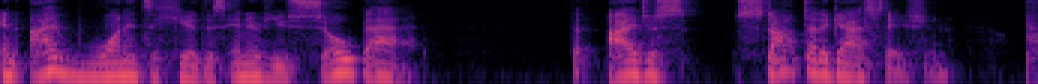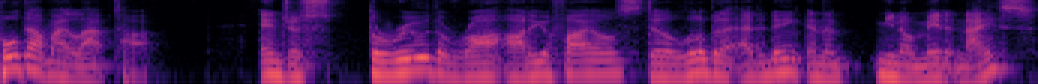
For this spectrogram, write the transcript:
And I wanted to hear this interview so bad that I just stopped at a gas station pulled out my laptop and just threw the raw audio files, did a little bit of editing, and then, you know, made it nice.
